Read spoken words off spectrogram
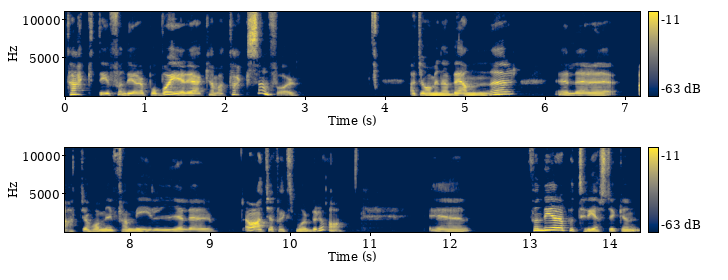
Tack, det är att fundera på vad är det jag kan vara tacksam för? Att jag har mina vänner eller att jag har min familj eller ja, att jag faktiskt mår bra. Eh, fundera på tre stycken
